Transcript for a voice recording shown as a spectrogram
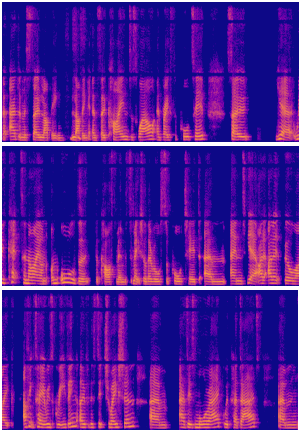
that Adam is so loving, loving, and so kind as well, and very supportive. So yeah, we've kept an eye on on all the the cast members to make sure they're all supported. Um, and yeah, I, I, don't feel like I think Taya is grieving over the situation, um, as is Morag with her dad. Um,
